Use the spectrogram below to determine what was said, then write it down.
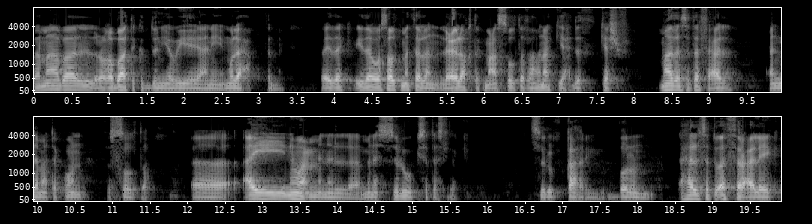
فما بال رغباتك الدنيوية يعني ملاحقة لك. فإذا إذا وصلت مثلا لعلاقتك مع السلطة فهناك يحدث كشف. ماذا ستفعل عندما تكون في السلطة؟ آه، أي نوع من من السلوك ستسلك؟ سلوك قهري ظلم. هل ستؤثر عليك؟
